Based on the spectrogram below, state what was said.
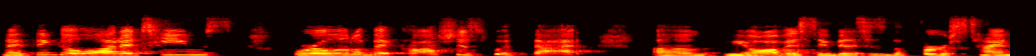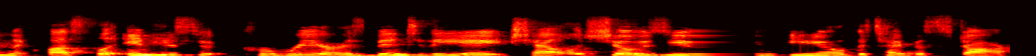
And I think a lot of teams were a little bit cautious with that. Um, you know, obviously, this is the first time that Klesla in his career has been to the AHL. It shows you, you know, the type of stock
